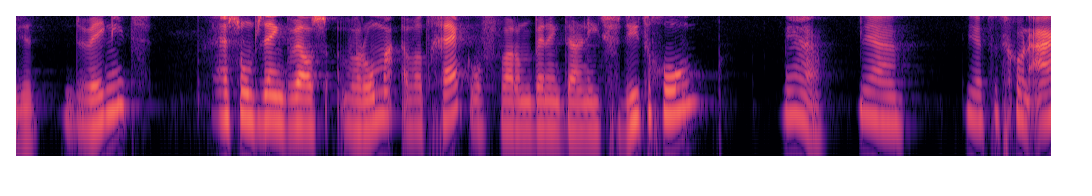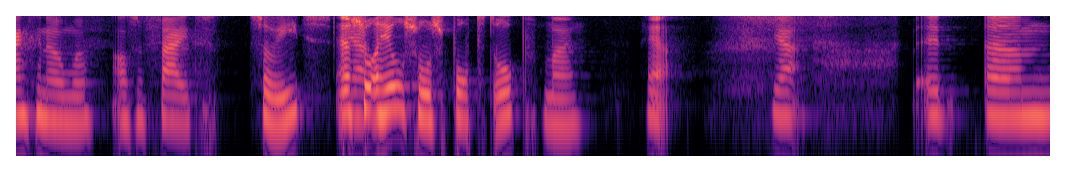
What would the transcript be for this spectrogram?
dat, dat weet ik niet. En soms denk ik wel eens, waarom, wat gek, of waarom ben ik daar niet verdrietig om? Ja, Ja, je hebt het gewoon aangenomen als een feit. zoiets. En Ja. zo, heel soms popt het op, maar ja. Ja, Het, ehm,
